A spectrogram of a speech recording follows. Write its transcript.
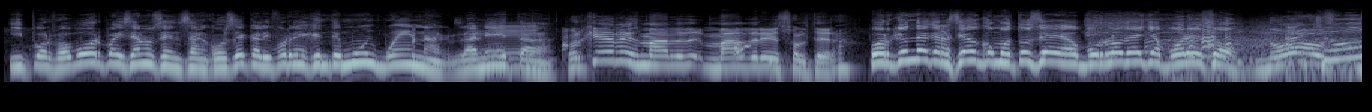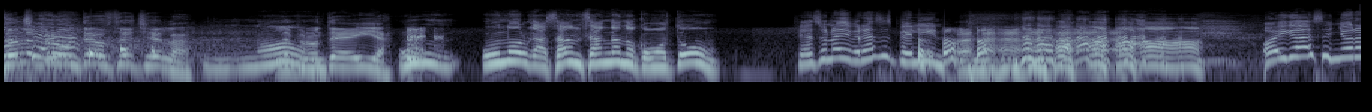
Y por favor, paisanos en San José, California, hay gente muy buena, la neta. ¿Por qué eres madre, madre soltera? Porque un desgraciado como tú se burló de ella por eso. No, no le pregunté a usted, Chela. No. Le pregunté a ella. Un, un holgazán zángano como tú. Es una diferencia, pelín. Oiga, señora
